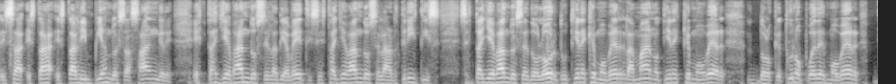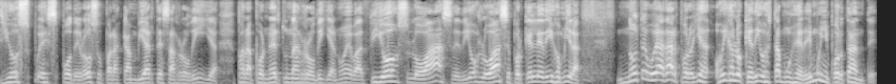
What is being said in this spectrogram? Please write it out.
está, está limpiando esa sangre, está llevándose la diabetes, está llevándose la artritis, se está llevando ese dolor. Tú tienes que mover la mano, tienes que mover lo que tú no puedes mover. Dios es poderoso para cambiarte esa rodilla, para ponerte una rodilla nueva. Dios lo hace, Dios lo hace, porque Él le dijo, mira, no te voy a dar, pero ella, oiga lo que dijo esta mujer, es muy importante.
